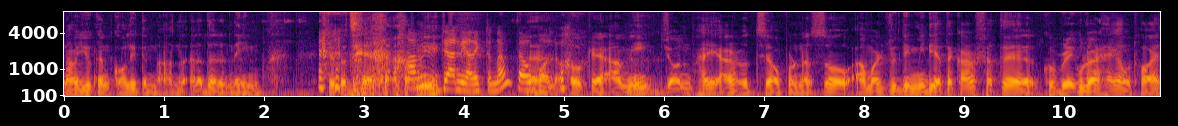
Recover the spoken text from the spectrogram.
Now you can call it another name সেটা আমি জানি আরেকটা নাম তাও বলো। ওকে আমি জন ভাই আর হচ্ছে অপর্ণা। সো আমার যদি মিডিয়াতে কারোর সাথে খুব রেগুলার হ্যাং আউট হয়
